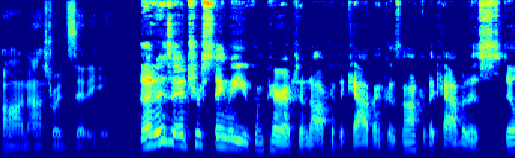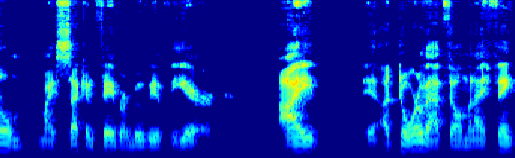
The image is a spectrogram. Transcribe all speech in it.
on Asteroid City. That is interesting that you compare it to Knock at the Cabin because Knock at the Cabin is still my second favorite movie of the year. I adore that film, and I think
